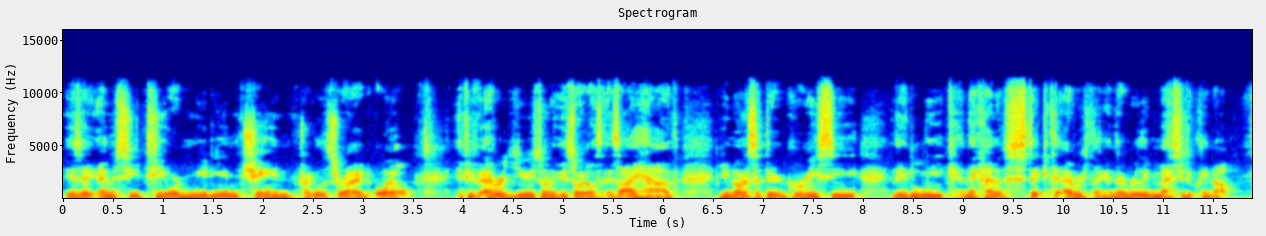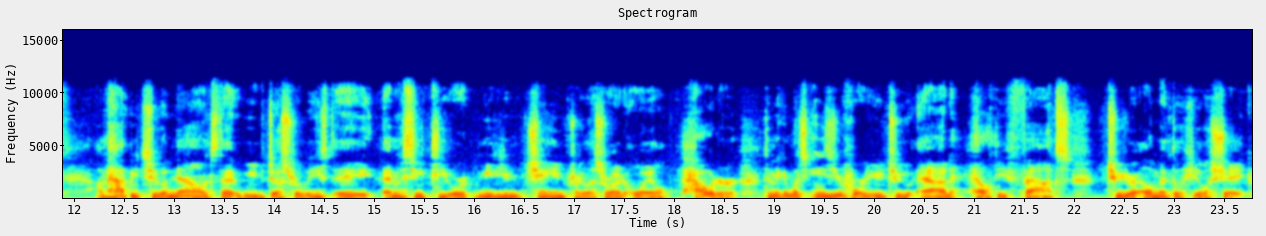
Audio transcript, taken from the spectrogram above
is a MCT or medium chain triglyceride oil. If you've ever used one of these oils, as I have, you notice that they're greasy, they leak, and they kind of stick to everything, and they're really messy to clean up. I'm happy to announce that we've just released a MCT or medium chain triglyceride oil powder to make it much easier for you to add healthy fats to your Elemental Heal shake.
